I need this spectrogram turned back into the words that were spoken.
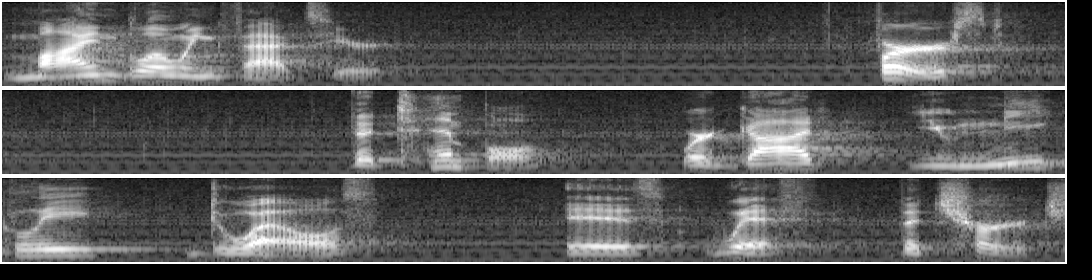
mind blowing facts here First, the temple where God uniquely dwells is with the church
